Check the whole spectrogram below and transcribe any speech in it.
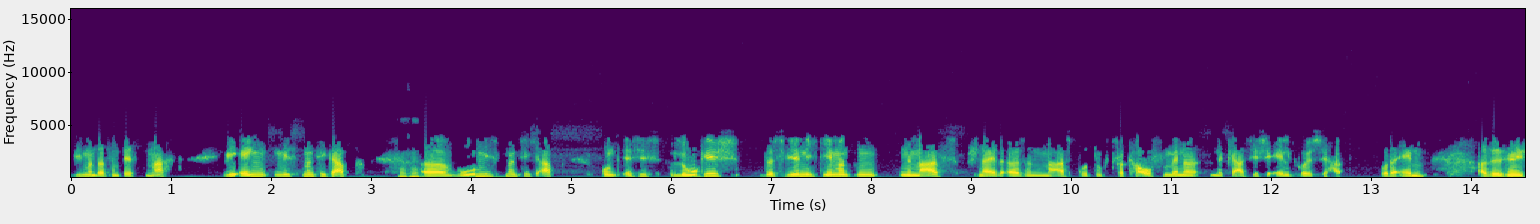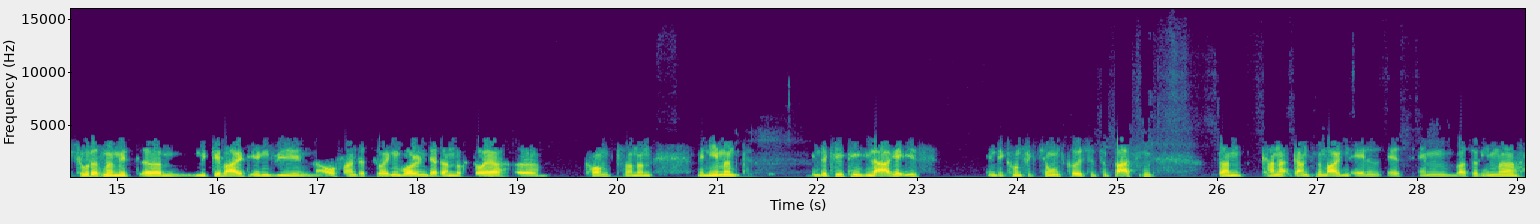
wie man das am besten macht. Wie eng misst man sich ab? Mhm. Äh, wo misst man sich ab? Und es ist logisch, dass wir nicht jemanden eine Maßschneider, also ein Maßprodukt verkaufen, wenn er eine klassische L-Größe hat oder M. Also es ist ja nicht so, dass wir mit, ähm, mit Gewalt irgendwie einen Aufwand erzeugen wollen, der dann noch teuer äh, kommt, sondern wenn jemand in der glücklichen Lage ist, in die Konfektionsgröße zu passen, dann kann er ganz normal ein L, S, M, was auch immer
